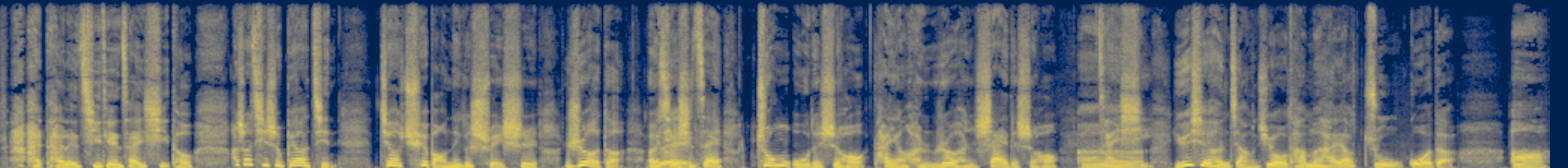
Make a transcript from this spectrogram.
还待了七天才洗头。她说其实不要紧，就要确保那个水是热的，而且是在中午的时候，太阳很热很晒的时候才洗。有一些很讲究，他们还要煮过的。啊，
